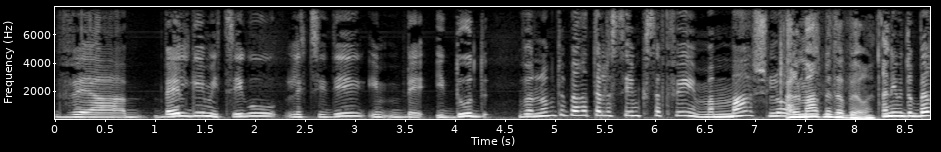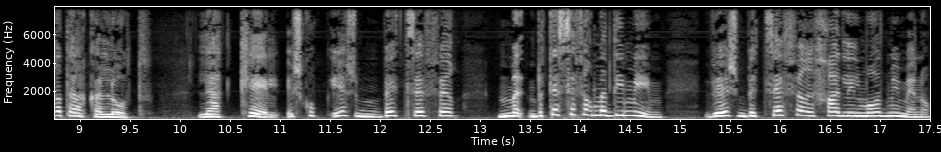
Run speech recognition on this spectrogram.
והבלגים הציגו לצידי בעידוד, ואני לא מדברת על לשים כספים, ממש לא. על מה את מדברת? אני מדברת על הקלות, להקל. יש, יש בית ספר, בתי ספר מדהימים, ויש בית ספר אחד ללמוד ממנו,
